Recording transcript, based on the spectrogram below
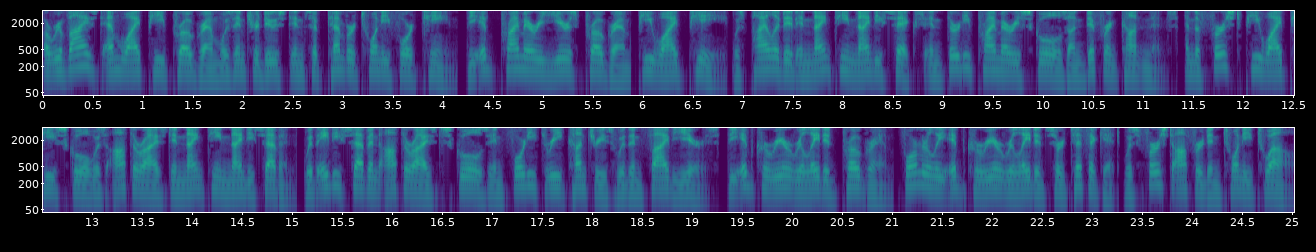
A revised MYP program was introduced in September 2014. The IB Primary Years Program (PYP) was piloted in 1996 in 30 primary schools on different continents, and the first PYP school was authorized in 1997, with 87 authorized schools in 43 countries within 5 years. The IB Career-Related Program, formerly IB Career-Related Certificate, was first offered in 2012.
